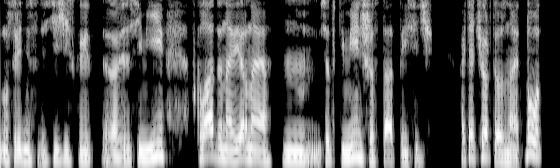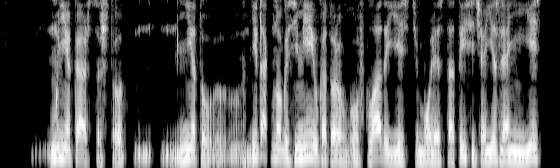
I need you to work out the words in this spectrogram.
ну, среднестатистической э, семьи вклады, наверное, все-таки меньше 100 тысяч. Хотя черт его знает. Ну вот мне кажется, что нету, не так много семей, у которых вклады есть более 100 тысяч, а если они есть,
